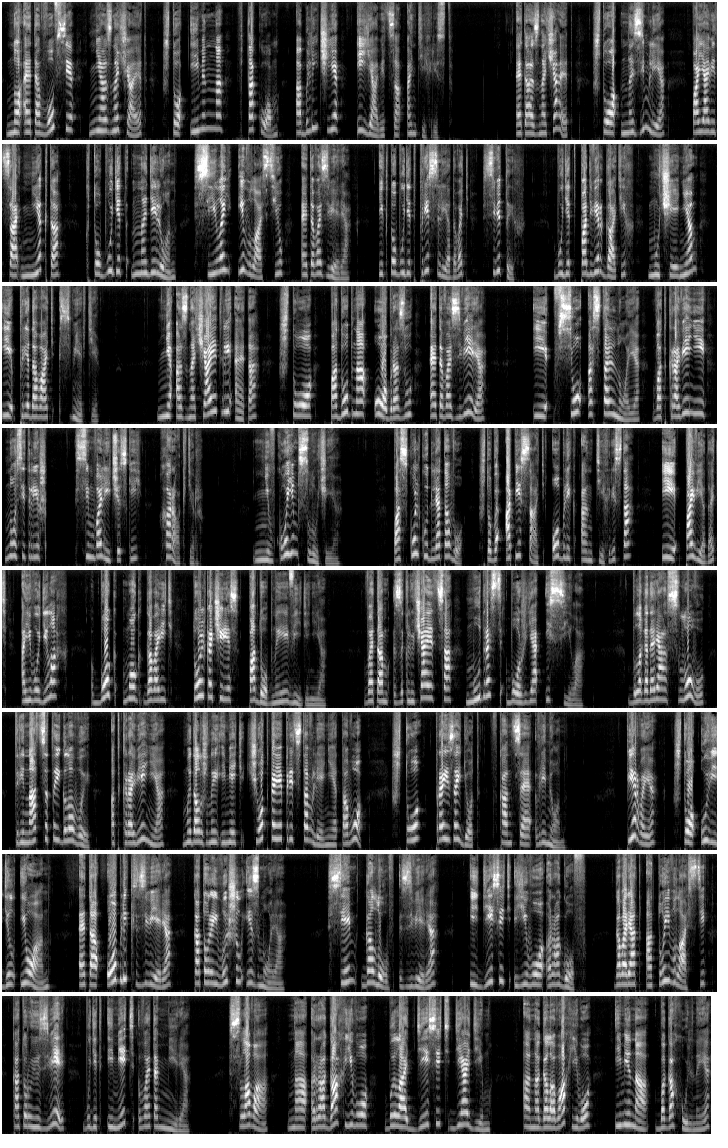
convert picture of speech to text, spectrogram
Но это вовсе не означает, что именно в таком обличье и явится Антихрист. Это означает, что на земле появится некто, кто будет наделен силой и властью этого зверя, и кто будет преследовать святых, будет подвергать их мучениям и предавать смерти. Не означает ли это, что, подобно образу этого зверя, и все остальное в откровении носит лишь символический характер. Ни в коем случае. Поскольку для того, чтобы описать облик Антихриста и поведать о его делах, Бог мог говорить только через подобные видения. В этом заключается мудрость Божья и сила – Благодаря Слову 13 главы Откровения мы должны иметь четкое представление того, что произойдет в конце времен. Первое, что увидел Иоанн, это облик зверя, который вышел из моря. Семь голов зверя и десять его рогов – говорят о той власти, которую зверь будет иметь в этом мире. Слова «на рогах его было десять диадим», а на головах его имена богохульные,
